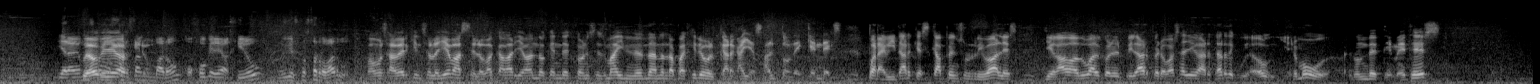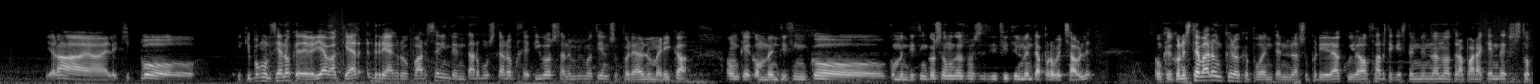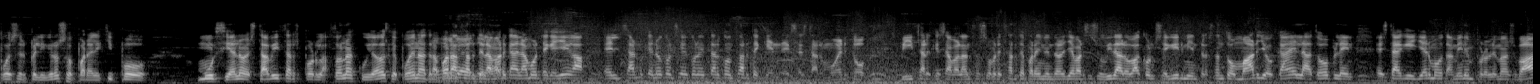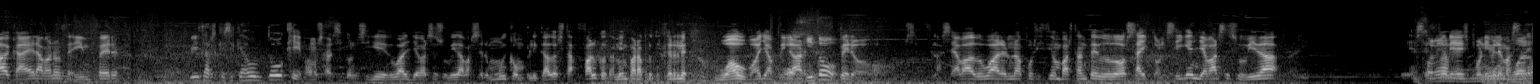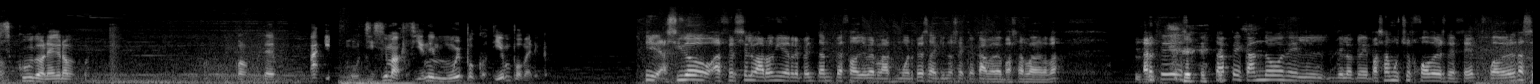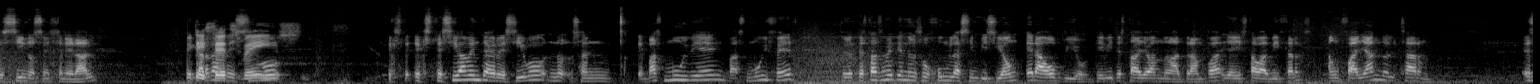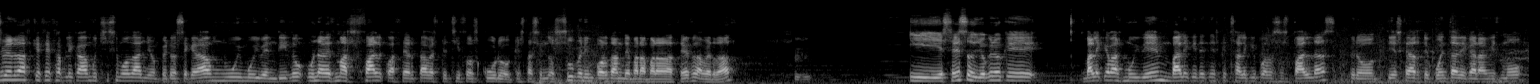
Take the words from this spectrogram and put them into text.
Y ahora vemos que llega un varón. Ojo que llega Hero muy dispuesto a robarlo. Vamos a ver quién se lo lleva. Se lo va a acabar llevando Kendex con ese smite. Intentan atrapar a Hero. El carga y asalto de Kendex para evitar que escapen sus rivales. Llegaba Dual con el pilar, pero vas a llegar tarde. Cuidado, Guillermo. ¿Dónde te metes? Y ahora el equipo equipo murciano que debería vaquear, reagruparse e intentar buscar objetivos. Ahora mismo tienen superioridad numérica, aunque con 25, con 25 segundos va a ser difícilmente aprovechable. Aunque con este varón creo que pueden tener la superioridad. Cuidado, Zarte, que está intentando atrapar a Kendex. Esto puede ser peligroso para el equipo murciano. Está Bizars por la zona. Cuidado que pueden atrapar a Zarte. La marca de la muerte que llega. El Charm que no consigue conectar con Zarte. Kendex está muerto. Bizar que se abalanza sobre Zarte para intentar llevarse su vida. Lo va a conseguir. Mientras tanto, Mario cae en la top lane. Está Guillermo también en problemas. Va a caer a manos de Infer. Bizars que se queda un toque. Vamos a ver si consigue Dual llevarse su vida. Va a ser muy complicado. Está Falco también para protegerle. ¡Wow! Vaya pilar. Pero va Dual en una posición bastante dudosa y consiguen llevarse su vida. Sectoria disponible más el escudo negro. muchísima acción en muy poco tiempo, Merck. Sí, ha sido hacerse el varón y de repente ha empezado a llover las muertes. Aquí no sé qué acaba de pasar, la verdad. Arte está pecando de lo que le pasa a muchos jugadores de Zed, jugadores de asesinos en general. Pecar de excesivamente agresivo. o sea, vas muy bien, vas muy fez, pero te estás metiendo en su jungla sin visión. Era obvio que Evite estaba llevando una trampa y ahí estaba Bizarre, aun fallando el charm. Es verdad que Cez aplicaba muchísimo daño, pero se quedaba muy, muy vendido. Una vez más, Falco acertaba este hechizo oscuro, que está siendo súper importante para parar a Cez, la verdad. Y es eso, yo creo que vale que vas muy bien, vale que te tienes que echar el equipo a las espaldas, pero tienes que darte cuenta de que ahora mismo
